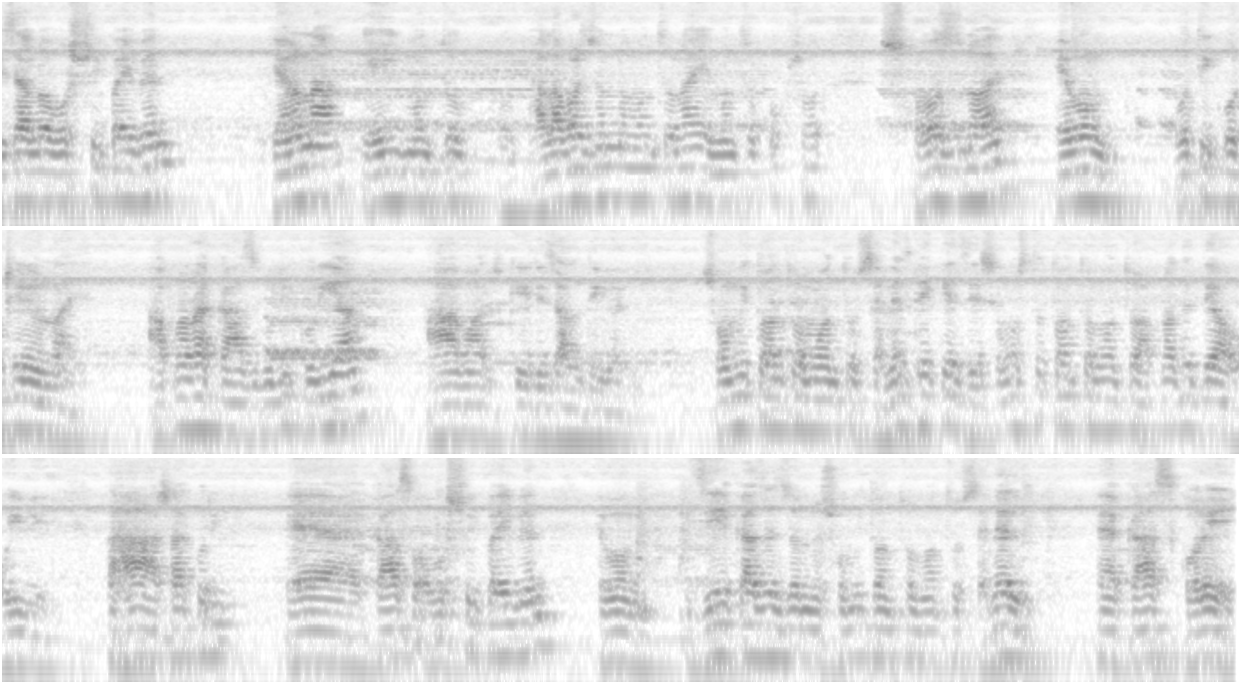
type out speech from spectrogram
রেজাল্ট অবশ্যই পাইবেন। কেননা এই মন্ত্র ফালাবার জন্য মন্ত্র নয়, এই মন্ত্র খুব সহজ নয় এবং অতি কঠিনও নয়। আপনারা কাজগুলি করিয়া আমাকে রেজাল্ট দিবেন। সমিতন্ত্র মন্ত্র চ্যানেল থেকে যে সমস্ত তন্ত্রমন্ত্র আপনাদের দেওয়া হইবে, তাহা আশা করি কাজ অবশ্যই পাইবেন এবং যে কাজের জন্য সমিতন্ত্র মন্ত্র চ্যানেল কাজ করে,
